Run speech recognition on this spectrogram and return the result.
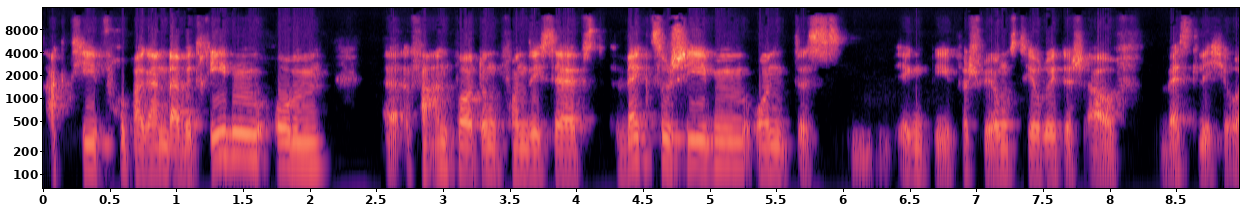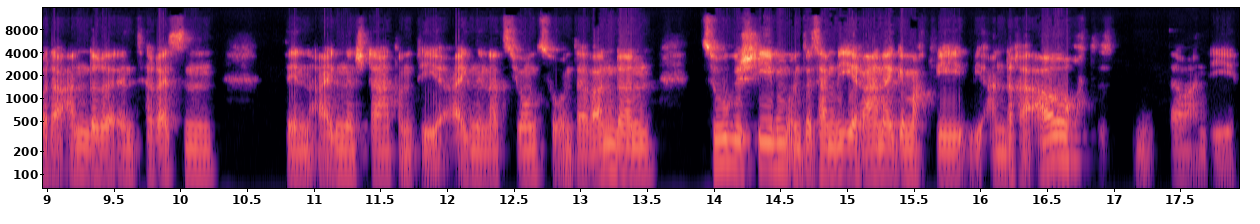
aktiv Propaganda betrieben, um äh, Verantwortung von sich selbst wegzuschieben und es irgendwie verschwörungstheoretisch auf westliche oder andere Interessen den eigenen Staat und die eigene Nation zu unterwandern, zugeschrieben. Und das haben die Iraner gemacht wie, wie andere auch. Das, da waren die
